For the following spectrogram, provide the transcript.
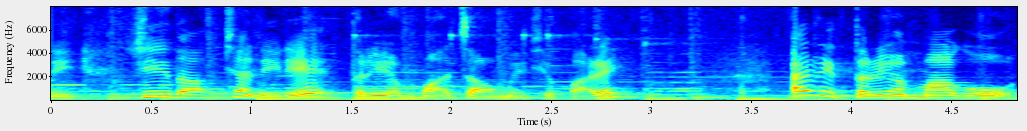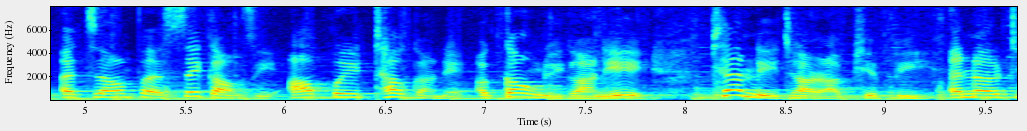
နေရေးသားဖြန့်နေတဲ့သတင်းအမှားအကြောင်းပဲဖြစ်ပါတယ်။အဲ့ဒီသတင်းအမှားကိုအကြမ်းဖက်စစ်ကောင်စီအားပေးထောက်ကန်တဲ့အကောင့်တွေကနေဖြတ်နေကြတာဖြစ်ပြီး NLD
